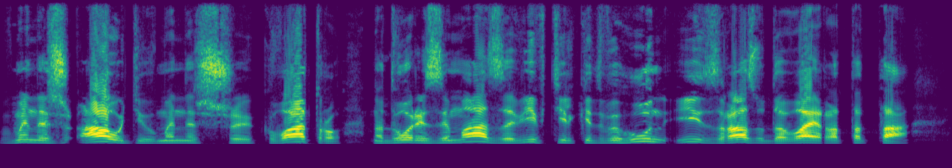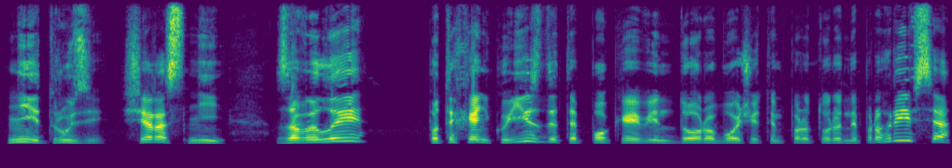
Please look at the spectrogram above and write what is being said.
в мене ж Audi, в мене ж Quattro, на дворі зима, завів тільки двигун і зразу давай ратата. Ні, друзі, ще раз ні. Завели. Потихеньку їздите, поки він до робочої температури не прогрівся.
